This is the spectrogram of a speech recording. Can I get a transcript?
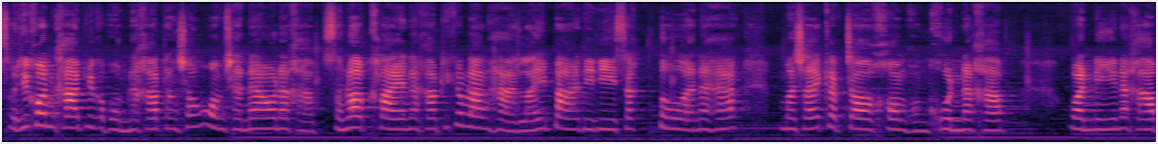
สวัสดีทุกคนครับอยู่กับผมนะครับทางช่องโอมชาแนลนะครับสำหรับใครนะครับที่กำลังหาไลท์บาร์ดีๆ สักตัวนะฮะมาใช้กับจอคอมของคุณนะครับ วันนี้นะครับ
